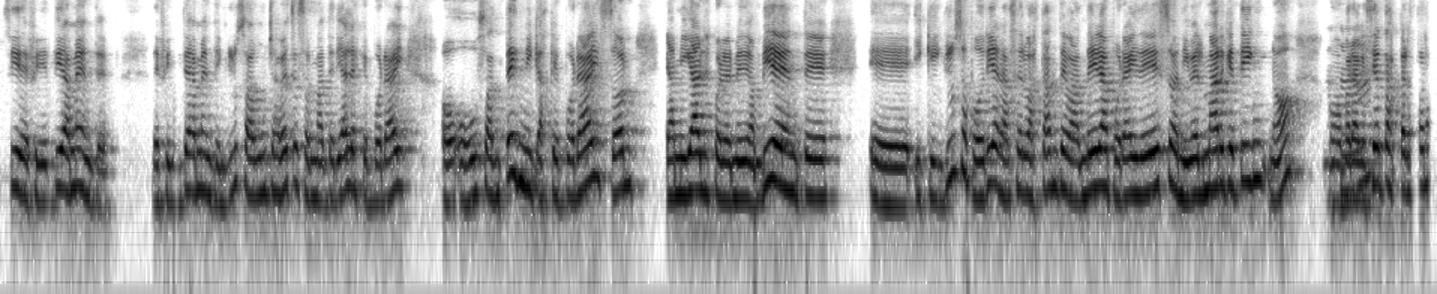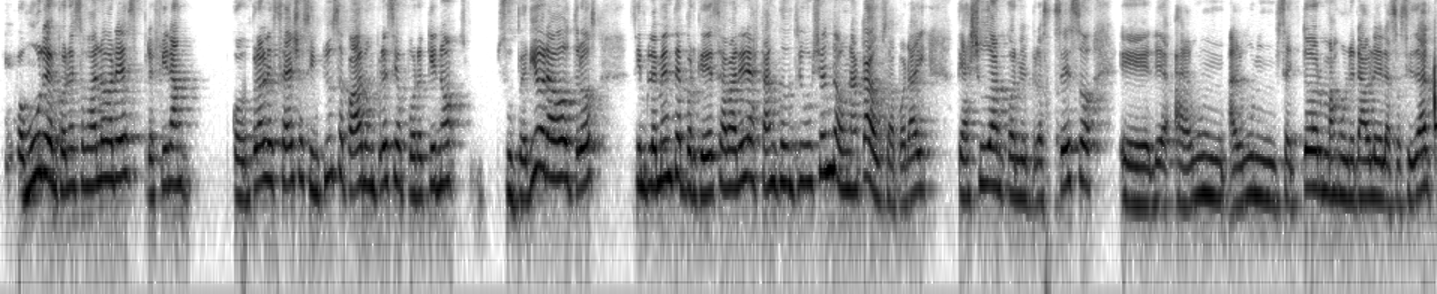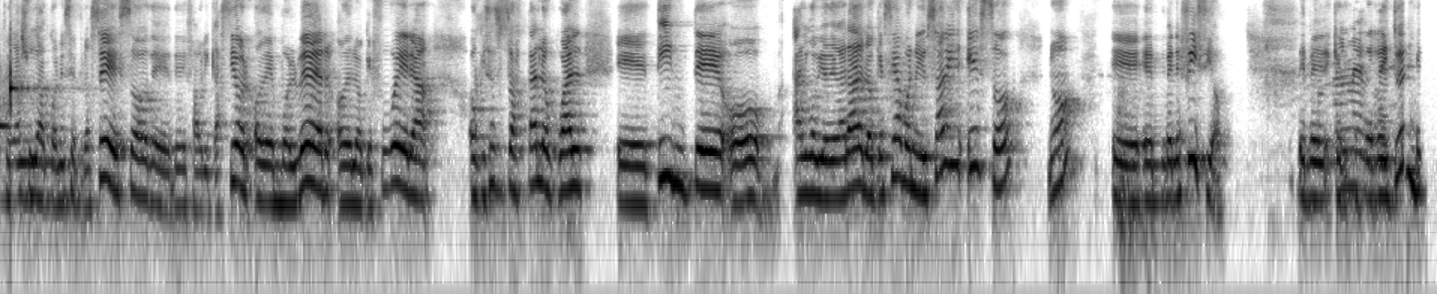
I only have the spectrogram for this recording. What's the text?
Sí, definitivamente definitivamente, incluso muchas veces son materiales que por ahí, o, usan técnicas que por ahí son amigables con el medio ambiente, eh, y que incluso podrían hacer bastante bandera por ahí de eso a nivel marketing, ¿no? Como para que ciertas personas que comulguen con esos valores prefieran comprarles a ellos, incluso pagar un precio, ¿por qué no?, superior a otros, simplemente porque de esa manera están contribuyendo a una causa, por ahí te ayudan con el proceso, eh, de algún, algún, sector más vulnerable de la sociedad te ayuda con ese proceso de, fabricación o de envolver o de lo que fuera, o quizás usas tal o cual eh, tinte o algo biodegradable, lo que sea, bueno, y usar eso, ¿no? Eh, en beneficio, que te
